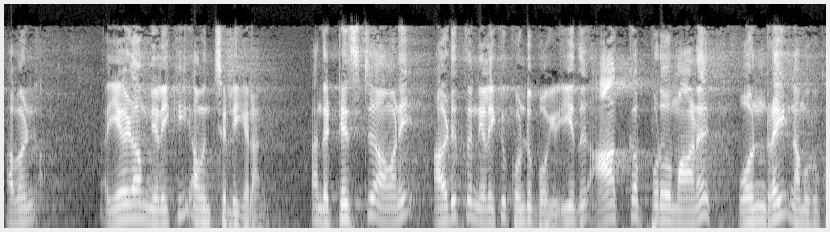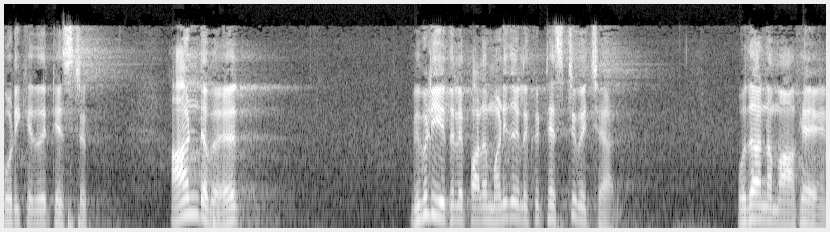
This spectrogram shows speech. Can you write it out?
அவன் ஏழாம் நிலைக்கு அவன் செல்லுகிறான். அந்த டெஸ்ட் அவனை அடுத்த நிலைக்கு கொண்டு போகிறது இது ஆக்கப்பூர்வமான ஒன்றை நமக்கு கொடுக்கிறது டெஸ்ட் ஆண்டவர் விவிலியத்தில் பல மனிதர்களுக்கு டெஸ்ட் வச்சார். உதாரணமாக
